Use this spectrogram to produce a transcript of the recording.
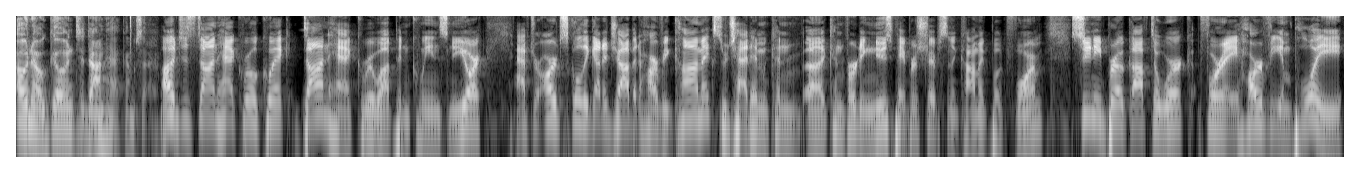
oh no, go into Don Heck. I'm sorry. Oh, just Don Heck, real quick. Don Heck grew up in Queens, New York. After art school, he got a job at Harvey Comics, which had him con- uh, converting newspaper strips into comic book form. Soon he broke off to work for a Harvey employee,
